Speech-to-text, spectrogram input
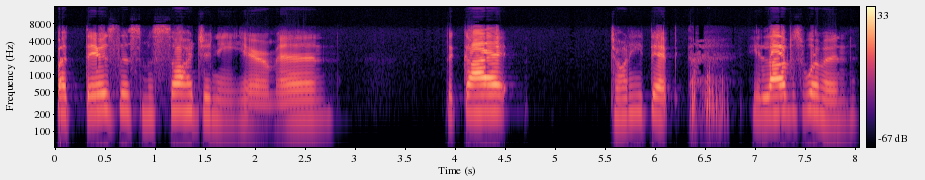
But there's this misogyny here, man. The guy Johnny Depp, he loves women,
